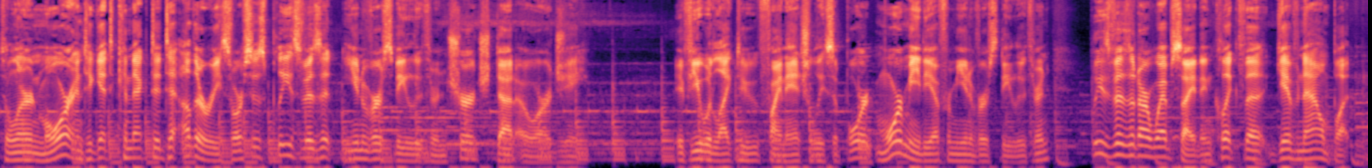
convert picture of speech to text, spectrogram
To learn more and to get connected to other resources, please visit universitylutheranchurch.org. If you would like to financially support more media from University Lutheran, please visit our website and click the Give Now button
